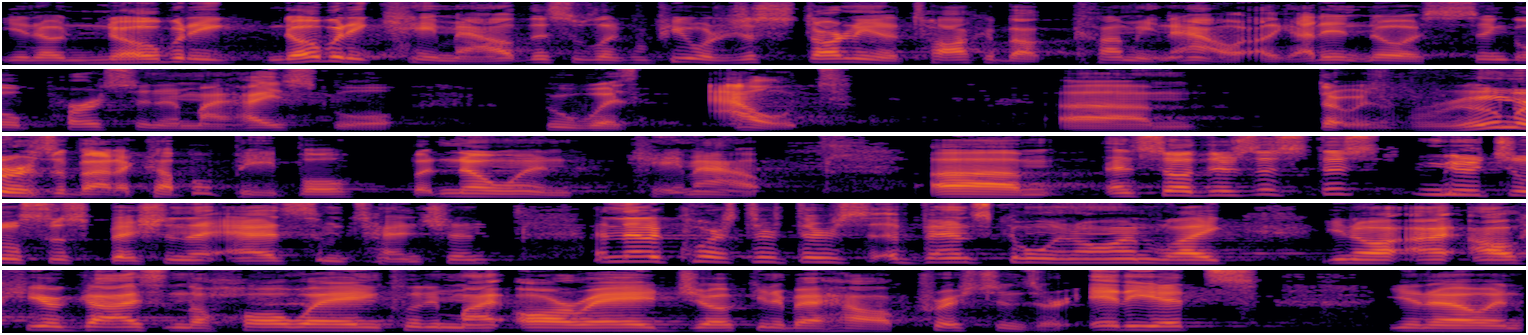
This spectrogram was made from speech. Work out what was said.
you know, nobody, nobody came out. This was like when people were just starting to talk about coming out. Like I didn't know a single person in my high school who was out. Um, there was rumors about a couple people, but no one came out. Um, and so there's this, this mutual suspicion that adds some tension. And then, of course, there, there's events going on like, you know, I, will hear guys in the hallway, including my RA, joking about how Christians are idiots, you know, and,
